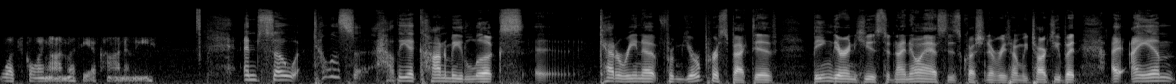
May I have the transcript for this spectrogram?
what's going on with the economy. And so, tell us how the economy looks. Uh, Catarina, from your perspective, being there in Houston, I know I ask this question every time we talk to you, but I, I am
